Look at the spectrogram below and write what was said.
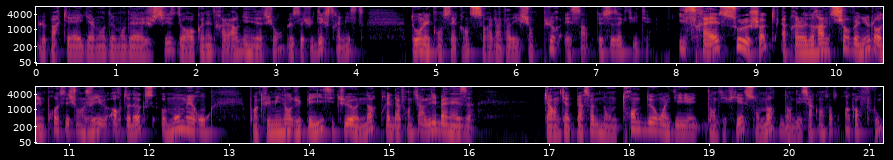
Le parquet a également demandé à la justice de reconnaître à l'organisation le statut d'extrémiste, dont les conséquences seraient l'interdiction pure et simple de ses activités. Israël sous le choc après le drame survenu lors d'une procession juive orthodoxe au Mont Méron, point culminant du pays situé au nord près de la frontière libanaise. 44 personnes, dont 32 ont été identifiées, sont mortes dans des circonstances encore floues.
